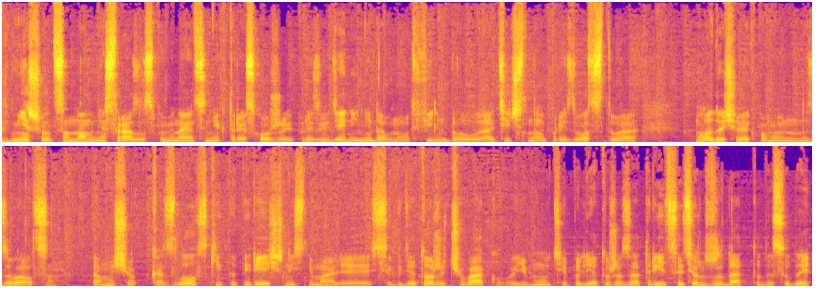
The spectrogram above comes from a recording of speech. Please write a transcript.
вмешиваться, но мне сразу вспоминаются некоторые схожие произведения. Недавно вот фильм был отечественного производства «Молодой человек», по-моему, назывался. Там еще Козловский, Поперечный снимали, где тоже чувак, ему типа лет уже за 30, он ждат туда-сюда,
